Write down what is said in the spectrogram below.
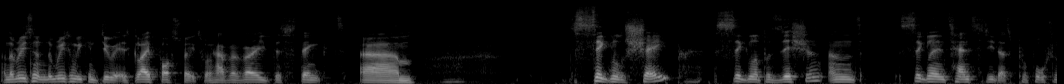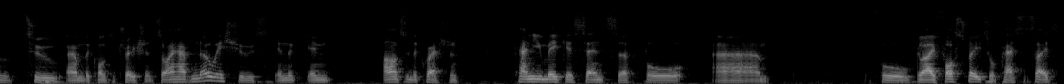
And the reason the reason we can do it is glyphosates will have a very distinct um, signal shape, signal position, and signal intensity that's proportional to um, the concentration. So I have no issues in the in answering the question: Can you make a sensor for um, for glyphosates or pesticides?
